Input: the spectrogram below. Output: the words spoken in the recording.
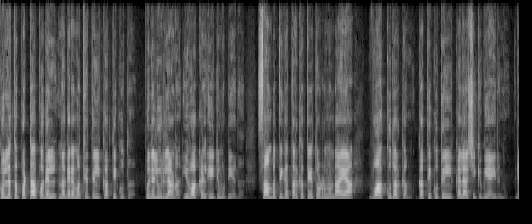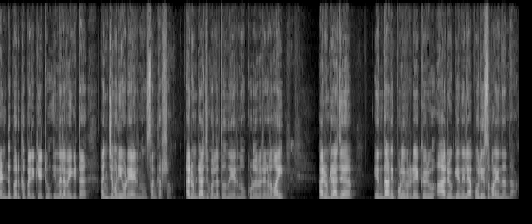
കൊല്ലത്ത് പട്ടാപ്പകൽ നഗരമധ്യത്തിൽ കത്തിക്കുത്ത്. പുനലൂരിലാണ് യുവാക്കൾ ഏറ്റുമുട്ടിയത്. സാമ്പത്തിക തർക്കത്തെ തുടർന്നുണ്ടായ വാക്കുതർക്കം കത്തിക്കുത്തിൽ കലാശിക്കുകയായിരുന്നു. രണ്ടു പേർക്ക് പരിക്കേറ്റു. ഇന്നലെ വൈകിട്ട് അഞ്ചു മണിയോടെയായിരുന്നു സംഘർഷം. അരുൺ രാജ് കൊല്ലത്ത് നിന്നായിരുന്നു കൂടുതൽ വിവരങ്ങളുമായി. അരുൺ രാജ് എന്താണ് ഇപ്പോൾ ഇവരുടെയൊക്കെ ഒരു ആരോഗ്യനില? പോലീസ് പറയുന്നത് എന്താണ്?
